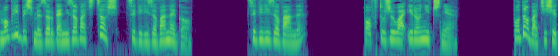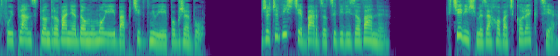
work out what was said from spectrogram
Moglibyśmy zorganizować coś cywilizowanego. Cywilizowany? Powtórzyła ironicznie. Podoba ci się twój plan splądrowania domu mojej babci w dniu jej pogrzebu? Rzeczywiście bardzo cywilizowany. Chcieliśmy zachować kolekcję.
